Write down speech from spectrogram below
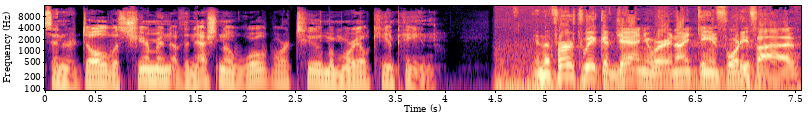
Senator Dole was chairman of the National World War II Memorial Campaign. In the first week of January 1945,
